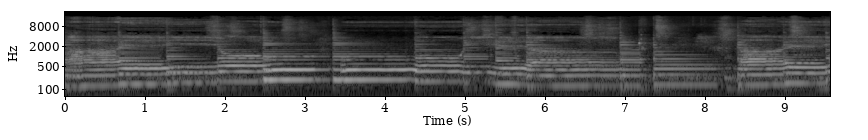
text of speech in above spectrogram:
あえいよおいえや。あえい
